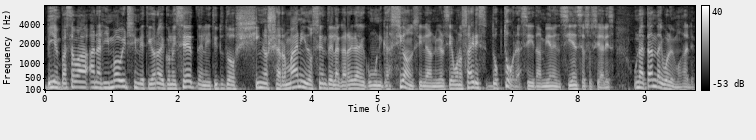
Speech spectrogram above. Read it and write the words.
Bien, pasaba Ana Limovich, investigadora de CONICET en el Instituto Gino Germani, docente de la carrera de comunicación en la Universidad de Buenos Aires, doctora, sí, también en ciencias sociales. Una tanda y volvemos, dale.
